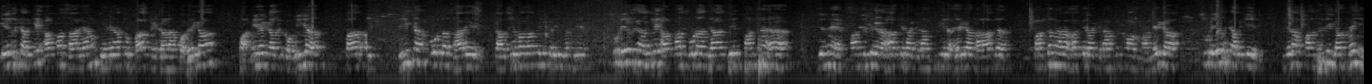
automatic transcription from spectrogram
ਇਸ ਕਰਕੇ ਆਪਾਂ ਸਾਰਿਆਂ ਨੂੰ ਡੇਰਿਆਂ ਤੋਂ ਬਾਹਰ ਨਿਕਲਣਾ ਪਵੇਗਾ। ਭਾਵੇਂ ਇਹ ਗੱਲ ਕੌੜੀ ਆ, ਪਰ ਠੀਕ ਆ, ਉਹ ਤਾਂ ਸਾਰੇ ਕਾਰ ਸੇਵਾ ਦਾ ਵੀ ਕਰੀ ਜਾਂਦੇ ਆ। ਸੋ ਇਸ ਕਰਕੇ ਆਪਾਂ ਥੋੜਾ ਜਿਹਾ ਜੇ ਪੰਥ ਹੈ ਜਿਵੇਂ ਪੰਥ ਦੇ ਰਹਾ ਤੇਰਾ ਗ੍ਰੰਥ ਵੀ ਰਹੇਗਾ ਨਾਦ ਪੰਥ ਨਾ ਰਹਾ ਤੇਰਾ ਗ੍ਰੰਥ ਕੌਣ ਮੰਨੇਗਾ? ਸੋ ਇਸ ਕਰਕੇ ਮੇਰਾ ਪੰਥ ਦੀ ਗੱਲ ਨਹੀਂ,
